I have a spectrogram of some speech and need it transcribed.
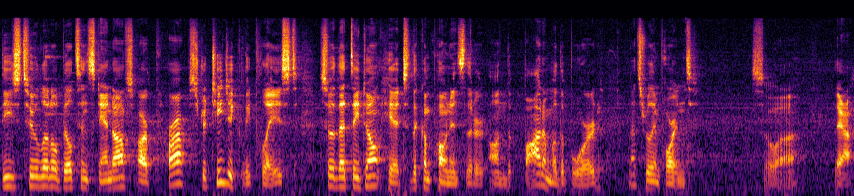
These two little built-in standoffs are strategically placed so that they don't hit the components that are on the bottom of the board. That's really important. So uh, yeah,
